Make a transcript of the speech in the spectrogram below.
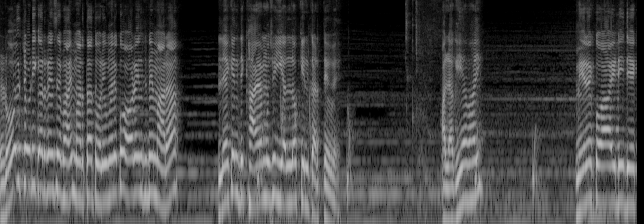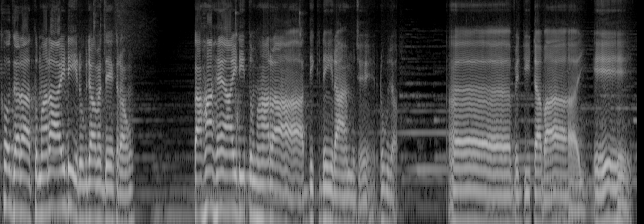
रोल चोरी करने से भाई मरता थोड़ी हूँ। मेरे को ऑरेंज ने मारा, लेकिन दिखाया मुझे येलो किल करते हुए। अलग ही है भाई। मेरे को आईडी देखो जरा। तुम्हारा आईडी रुक जाओ, मैं देख रहा हूँ। कहाँ है आईडी तुम्हारा? दिख नहीं रहा है मुझे। रुक जाओ। Vegeta by A.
